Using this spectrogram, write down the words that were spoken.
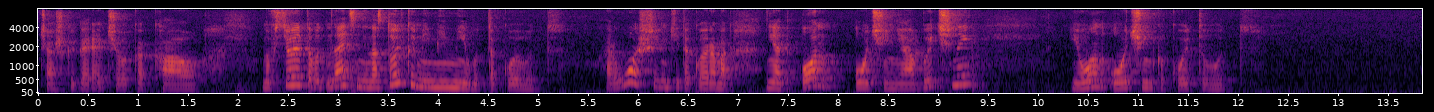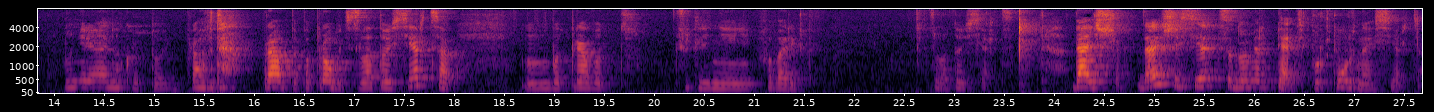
чашкой горячего какао. Но все это, вот, знаете, не настолько мимими, вот такой вот хорошенький такой аромат. Нет, он очень необычный, и он очень какой-то вот, ну, нереально крутой, правда. Правда, попробуйте «Золотое сердце», вот прям вот чуть ли не фаворит. «Золотое сердце». Дальше. Дальше сердце номер пять, пурпурное сердце.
